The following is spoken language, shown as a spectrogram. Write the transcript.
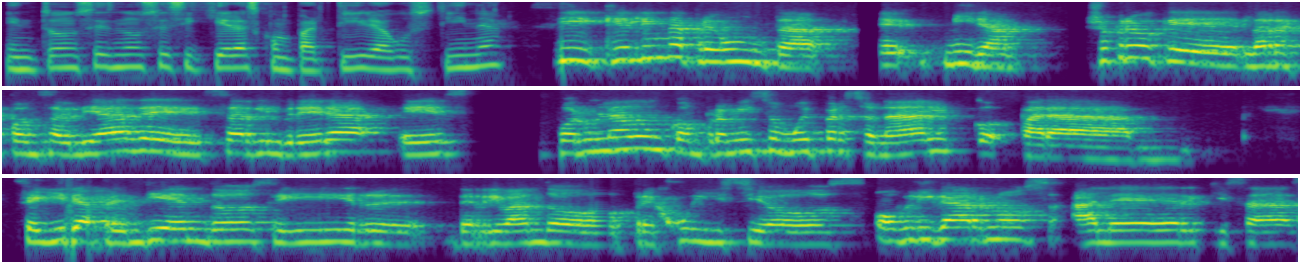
Entonces, no sé si quieras compartir, Agustina. Sí, qué linda pregunta. Eh, mira, yo creo que la responsabilidad de ser librera es, por un lado, un compromiso muy personal para seguir aprendiendo, seguir eh, derribando prejuicios, obligarnos a leer quizás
